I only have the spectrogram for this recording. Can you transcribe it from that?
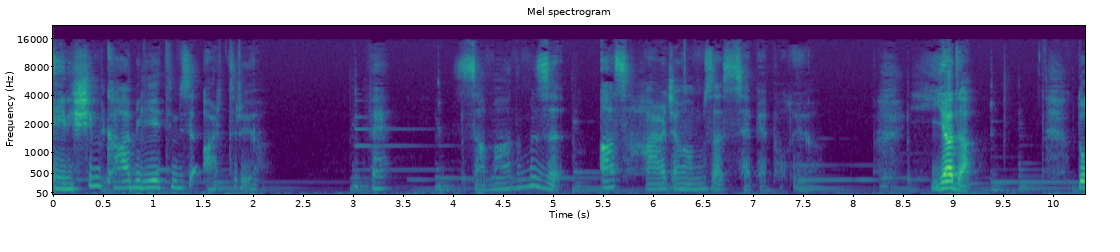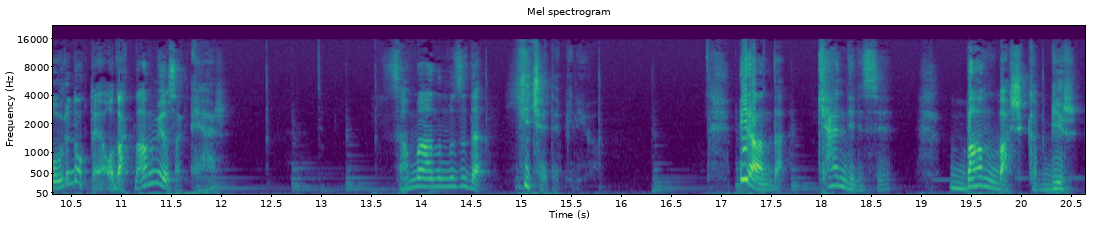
erişim kabiliyetimizi artırıyor. Ve zamanımızı az harcamamıza sebep oluyor. Ya da doğru noktaya odaklanmıyorsak eğer zamanımızı da hiç edebiliyor. Bir anda kendinizi bambaşka bir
